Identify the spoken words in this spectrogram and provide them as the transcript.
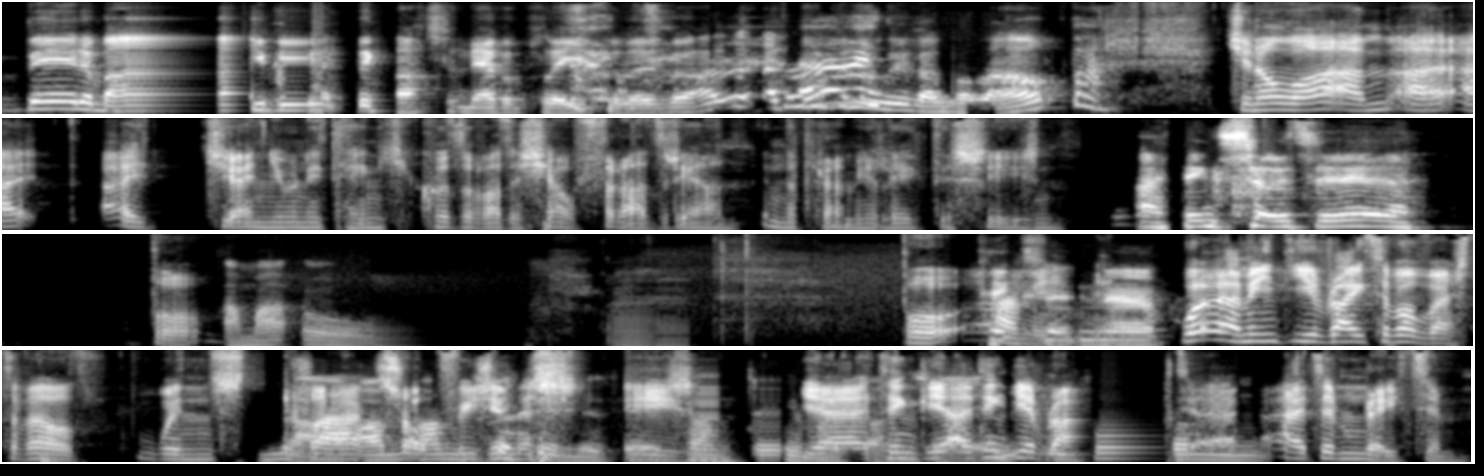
bear in mind you being the class and never played for Liverpool. I, don't- I don't even know we've ever allowed that. Do you know what? I'm, I, I, I genuinely think you could have had a shout for Adrian in the Premier League this season. I think so too. Yeah. But, I'm at, oh. Uh, but I mean, it now. well, I mean, you're right about Westerveld wins no, five I'm, I'm trophies in this sticking with this. I'm season. Yeah, I think thumbs I think you're right. he I, didn't rate him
